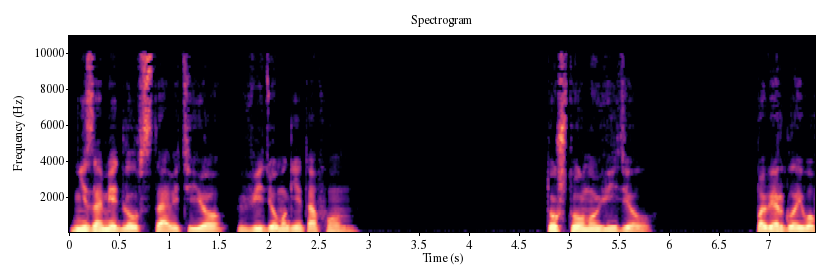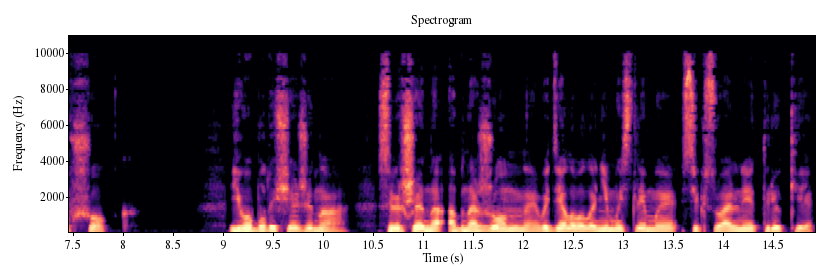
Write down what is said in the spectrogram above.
не замедлил вставить ее в видеомагнитофон. То, что он увидел, повергло его в шок. Его будущая жена, совершенно обнаженная, выделывала немыслимые сексуальные трюки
